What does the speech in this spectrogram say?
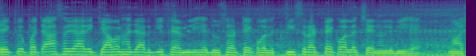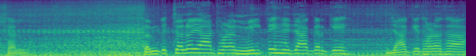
एक पे पचास हज़ार, इक्यावन हज़ार की फैमिली है, दूसरा टेक वाला, तीसरा टेक वाला चैनल भी है, माशाल्लाह। तो हमको चलो यार थोड़ा मिलते हैं जा कर के जाके थोड़ा सा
